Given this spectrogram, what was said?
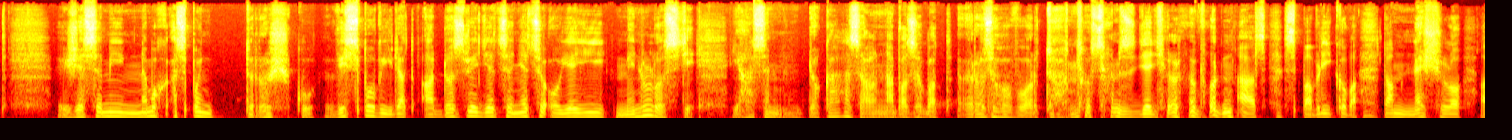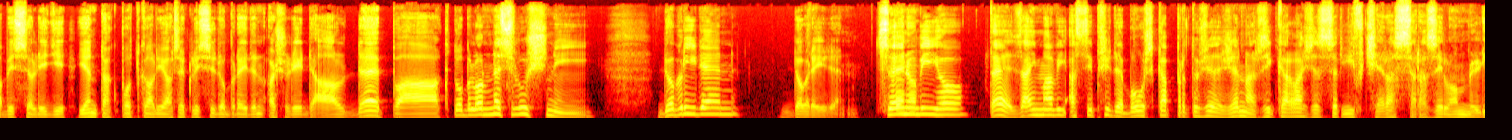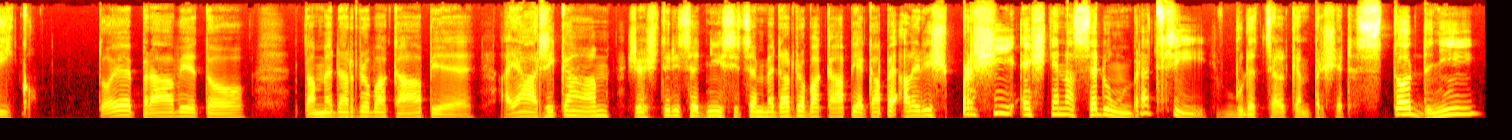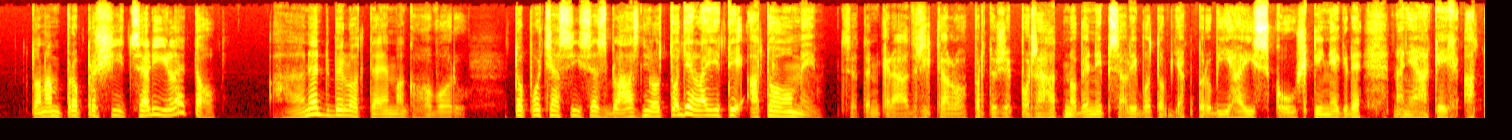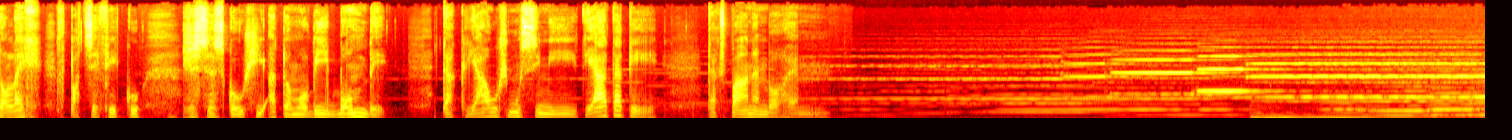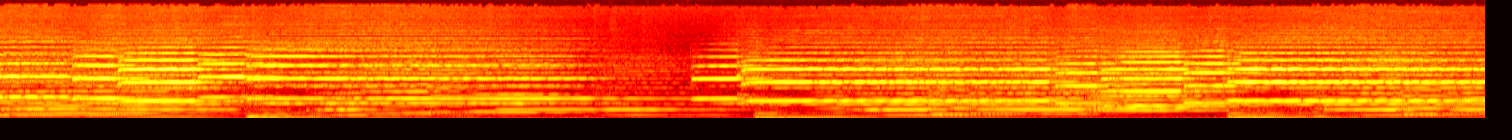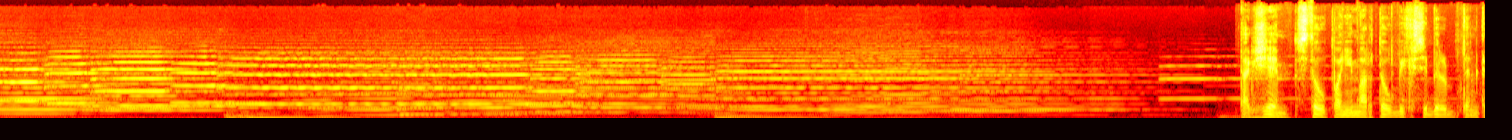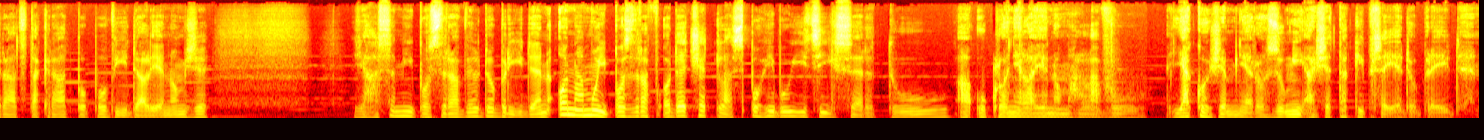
že jsem jí nemohl aspoň trošku vyspovídat a dozvědět se něco o její minulosti. Já jsem dokázal navazovat rozhovor, to, to jsem zdědil od nás z Pavlíkova. Tam nešlo, aby se lidi jen tak potkali a řekli si dobrý den a šli dál. Jde pak, to bylo neslušný. Dobrý den, dobrý den. Co je novýho? To je zajímavý, asi přijde bouřka, protože žena říkala, že se jí včera srazilo mlíko to je právě to, ta Medardova kápě. A já říkám, že 40 dní sice Medardova kápě kape, ale když prší ještě na sedm bratří, bude celkem pršet 100 dní, to nám proprší celý leto. A hned bylo téma k hovoru. to počasí se zbláznilo, to dělají ty atomy se tenkrát říkalo, protože pořád noviny psali o tom, jak probíhají zkoušky někde na nějakých atolech v Pacifiku, že se zkouší atomové bomby. Tak já už musím jít, já taky, tak s pánem Bohem. Takže s tou paní Martou bych si byl tenkrát takrát popovídal, jenomže já jsem jí pozdravil dobrý den, ona můj pozdrav odečetla z pohybujících se rtů a uklonila jenom hlavu, jakože mě rozumí a že taky přeje dobrý den.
